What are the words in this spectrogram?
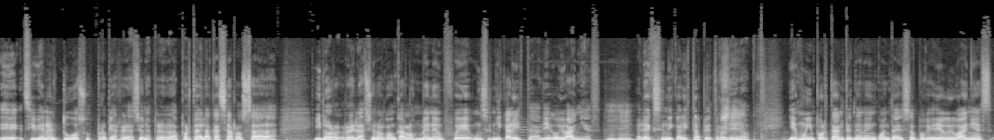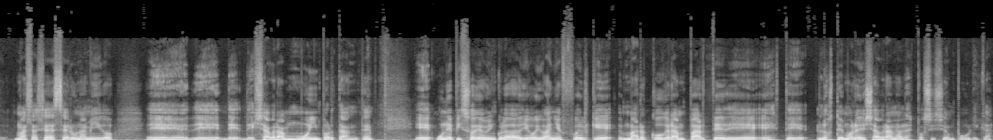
eh, si bien él tuvo sus propias relaciones, pero las puertas de la Casa Rosada y lo relacionó con Carlos Menem fue un sindicalista, Diego Ibáñez, el ex sindicalista petrolero. Y es muy importante tener en cuenta eso, porque Diego Ibáñez, más allá de ser un amigo eh, de, de, muy importante, eh, un episodio vinculado a Diego Ibáñez fue el que marcó gran parte de este, los temores de Chabran a la exposición pública.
